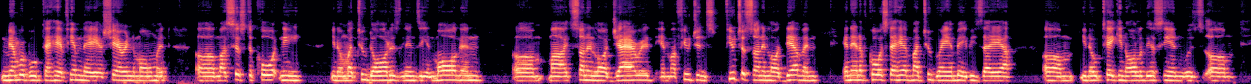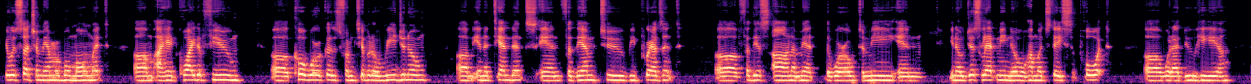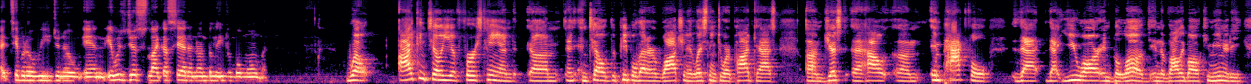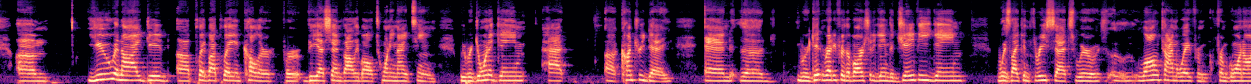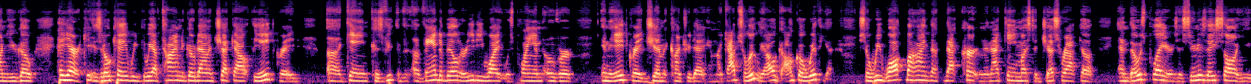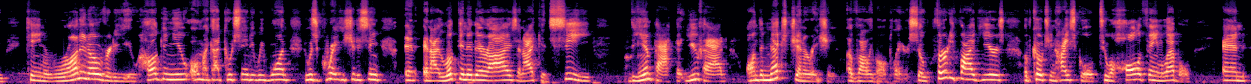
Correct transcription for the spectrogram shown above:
memorable to have him there sharing the moment uh, my sister Courtney, you know, my two daughters, Lindsay and Morgan, um, my son-in-law Jared, and my future future son-in-law Devin, and then of course to have my two grandbabies there. Um, you know, taking all of this in was um, it was such a memorable moment. Um, I had quite a few uh, co-workers from Thibodaux Regional um, in attendance, and for them to be present uh, for this honor meant the world to me. And you know, just let me know how much they support uh, what I do here at Thibodaux Regional. And it was just, like I said, an unbelievable moment. Well, I can tell you firsthand um, and, and, tell the people that are watching and listening to our podcast um, just uh, how um, impactful that that you are and beloved in the volleyball community. Um, you and I did play by play in color for VSN Volleyball 2019. We were doing a game at uh, Country Day, and the we're getting ready for the varsity game. The JV game was like in three sets. We are a long time away from from going on. You go, hey Eric, is it okay? We do we have time to go down and check out the eighth grade uh, game because v- uh, Vandebilt or Ed White was playing over in the eighth grade gym at Country Day. I'm like, absolutely, I'll, I'll go with you. So we walked behind the, that curtain, and that game must have just wrapped up. And those players, as soon as they saw you, came running over to you, hugging you. Oh my God, Coach Sandy, we won. It was great. You should have seen. And and I looked into their eyes, and I could see the impact that you've had on the next generation of volleyball players. So 35 years of coaching high school to a Hall of Fame level, and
